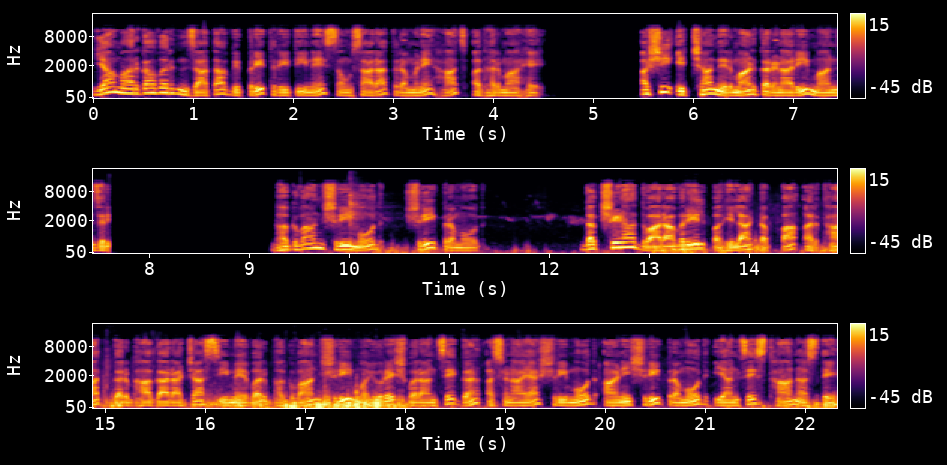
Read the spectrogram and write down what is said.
या मार्गावर जाता विपरीत रीतीने संसारात रमणे हाच अधर्म आहे. अशी इच्छा निर्माण करणारी मांजरी भगवान श्रीमोद श्री प्रमोद दक्षिणाद्वारावरील पहिला टप्पा अर्थात गर्भागाराच्या सीमेवर भगवान श्री मयुरेश्वरांचे गण असणाऱ्या श्रीमोद आणि श्री प्रमोद यांचे स्थान असते.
